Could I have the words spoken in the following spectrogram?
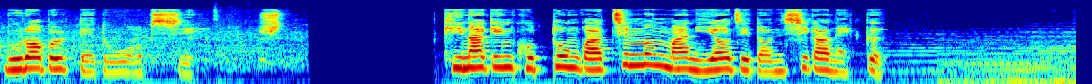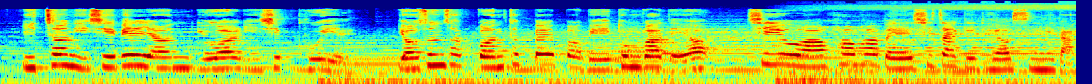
물어볼 때도 없이. 쉿. 기나긴 고통과 침묵만 이어지던 시간의 끝. 2021년 6월 29일 여순 사건 특별법이 통과되어 치유와 화합의 시작이 되었습니다.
